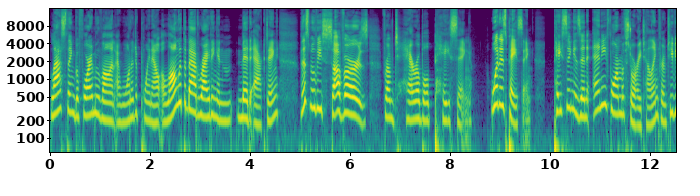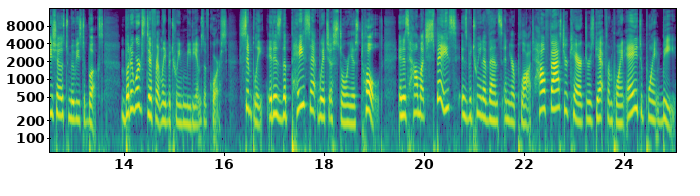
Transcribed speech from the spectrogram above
Last thing before I move on, I wanted to point out, along with the bad writing and mid acting, this movie suffers from terrible pacing. What is pacing? Pacing is in any form of storytelling, from TV shows to movies to books, but it works differently between mediums, of course. Simply, it is the pace at which a story is told. It is how much space is between events in your plot, how fast your characters get from point A to point B.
